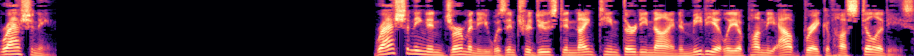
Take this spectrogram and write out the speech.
Rationing Rationing in Germany was introduced in 1939 immediately upon the outbreak of hostilities.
